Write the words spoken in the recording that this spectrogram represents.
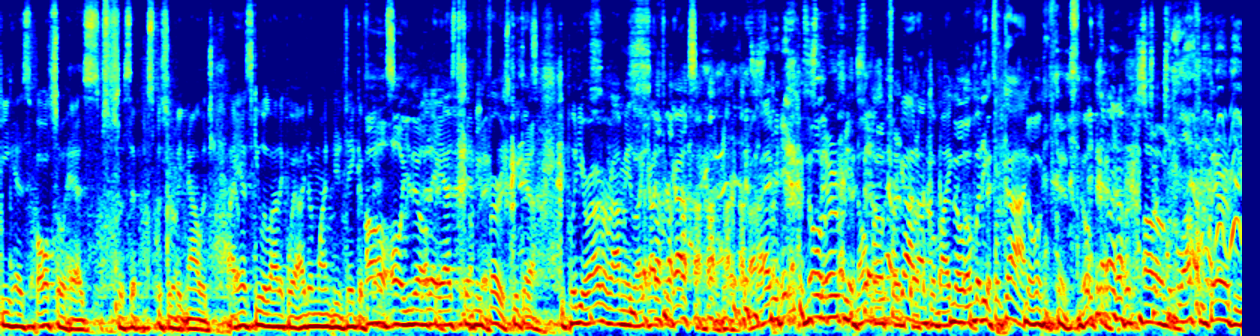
he has also has specific, specific knowledge. I ask you a lot of questions. I don't want you to take offense oh, you did? that I Okay. asked Femi Okay. first because Yeah. you put your arm around me like I forgot something. Here. I mean, No therapy. offense. Nobody No offense. forgot, Uncle Mike. No Nobody offense. forgot. No offense. No offense. Um, triple option therapy.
